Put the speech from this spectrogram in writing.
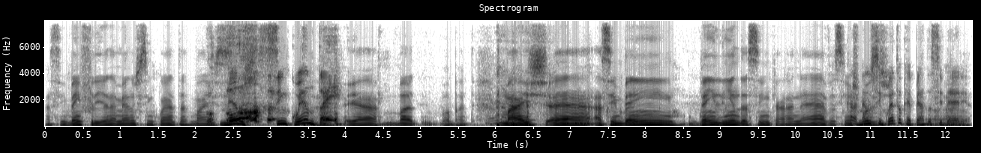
Assim, bem fria, né? Menos 50, mas... Menos 50? Yeah, but, oh, but. Mas, é, assim, bem, bem linda, assim, cara. A neve, assim, Cara, as menos coisas... 50 é o quê? Perto da Sibéria.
